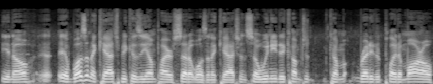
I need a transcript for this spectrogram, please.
You know, it, it, wasn't a catch because the umpire said it wasn't a catch, and so we need to come to come ready to play tomorrow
